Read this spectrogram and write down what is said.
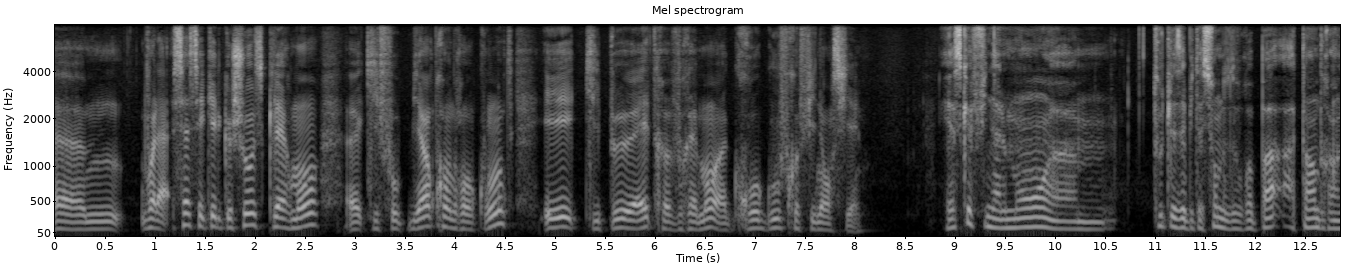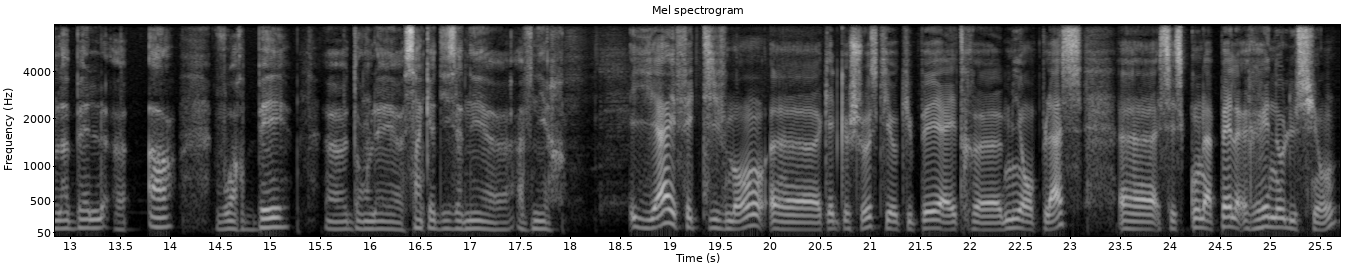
Euh, voilà, ça c'est quelque chose clairement euh, qu'il faut bien prendre en compte et qui peut être vraiment un gros gouffre financier. est-ce que finalement, toutes les habitations ne devraient pas atteindre un label A, voire B, dans les 5 à 10 années à venir? Il y a effectivement euh, quelque chose qui est occupé à être euh, mis en place. Euh, c'est ce qu'on appelle Rénolution.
